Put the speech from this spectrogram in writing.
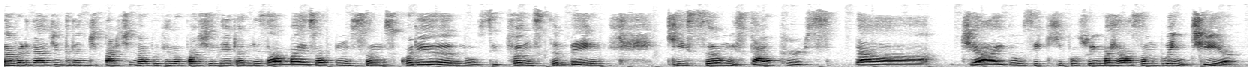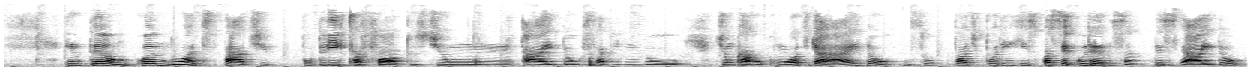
na verdade, grande parte não, porque não pode generalizar, mas alguns os coreanos e fãs também que são stalkers da, de idols e que possuem uma relação doentia. Então, quando a Dispatch publica fotos de um idol saindo de um carro com outra idol, isso pode pôr em risco a segurança desse idol,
